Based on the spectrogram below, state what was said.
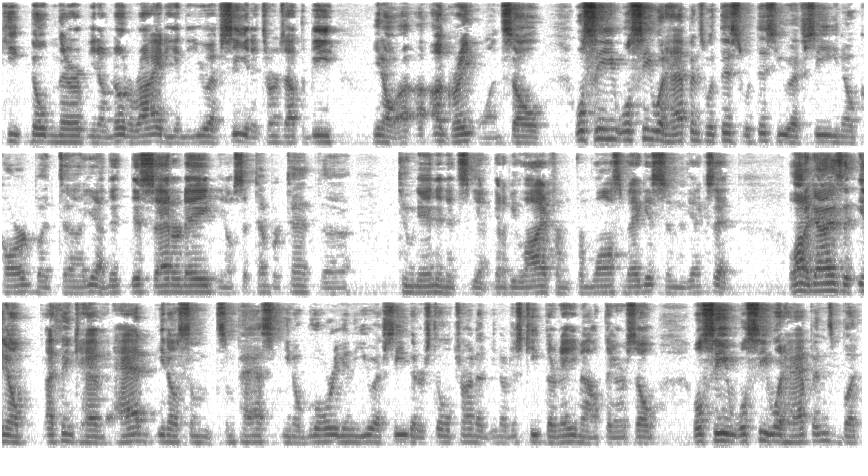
keep building their you know notoriety in the UFC, and it turns out to be you know a, a great one. So we'll see we'll see what happens with this with this UFC you know card, but uh, yeah, this, this Saturday, you know, September tenth. Uh, tune in and it's yeah going to be live from from Las Vegas and like I said a lot of guys that you know I think have had you know some some past you know glory in the UFC that are still trying to you know just keep their name out there. So we'll see we'll see what happens. But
